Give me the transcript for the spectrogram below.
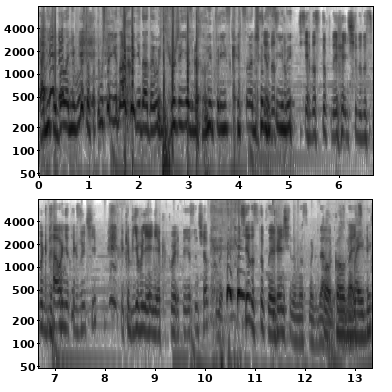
А Ники Белла не вышла, потому что ей нахуй не надо, у нее уже есть главный приз, кольцо от Все, Джона доступ- Сины. все доступные женщины на Смакдауне так звучит, как объявление какое-то, если честно. Все доступные женщины на Смакдауне. Call me знаете. maybe.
